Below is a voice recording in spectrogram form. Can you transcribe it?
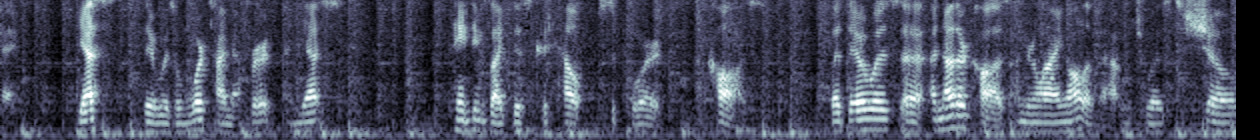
came. Yes, there was a wartime effort, and yes, paintings like this could help support cause. But there was uh, another cause underlying all of that, which was to show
